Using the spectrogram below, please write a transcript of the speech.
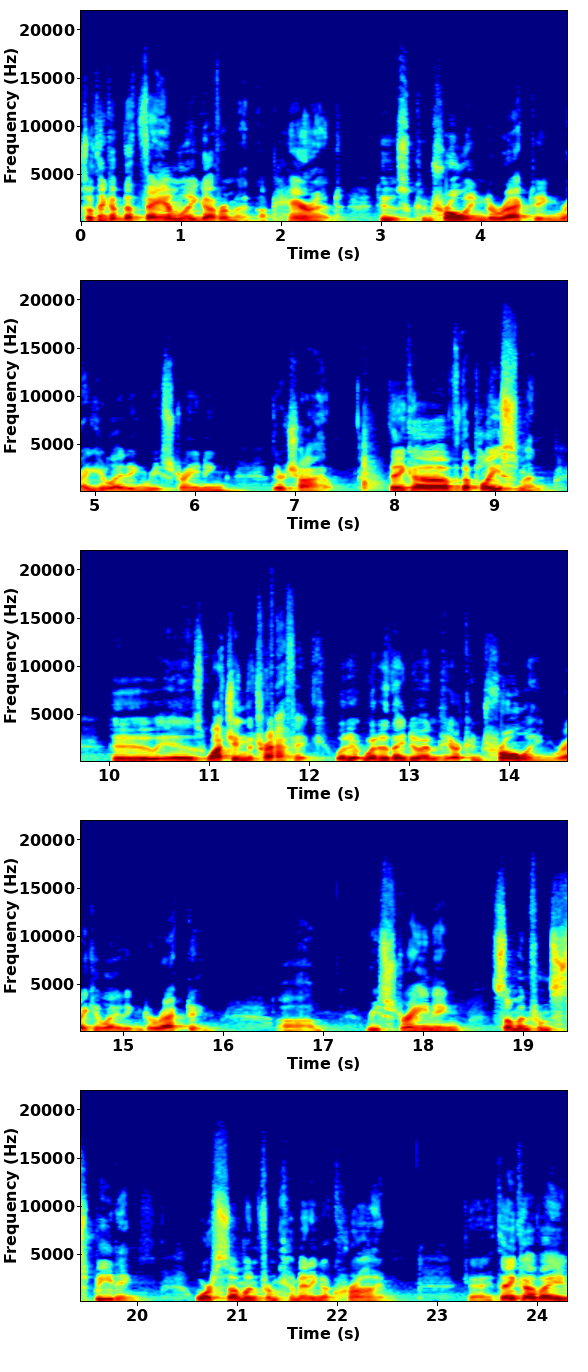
So think of the family government, a parent who's controlling, directing, regulating, restraining their child. Think of the policeman who is watching the traffic. What are, what are they doing? They are controlling, regulating, directing, um, restraining someone from speeding or someone from committing a crime. Okay? Think of a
